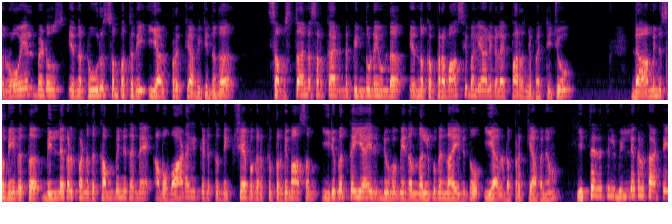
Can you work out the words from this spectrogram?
റോയൽ മെഡോസ് എന്ന ടൂറിസം പദ്ധതി ഇയാൾ പ്രഖ്യാപിക്കുന്നത്. സംസ്ഥാന സർക്കാരിന്റെ പിന്തുണയുണ്ട് എന്നൊക്കെ പ്രവാസി മലയാളികളെ പറഞ്ഞു പറ്റിച്ചു. ഡാമിന് സമീപത്ത് വില്ലകൾ പണിത് കമ്പനി തന്നെ അവ വാടകയ്ക്കെടുത്ത് നിക്ഷേപകർക്ക് പ്രതിമാസം ഇരുപത്തയ്യായിരം രൂപ വീതം നൽകുമെന്നായിരുന്നു ഇയാളുടെ പ്രഖ്യാപനം. ഇത്തരത്തിൽ വില്ലകൾ കാട്ടി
